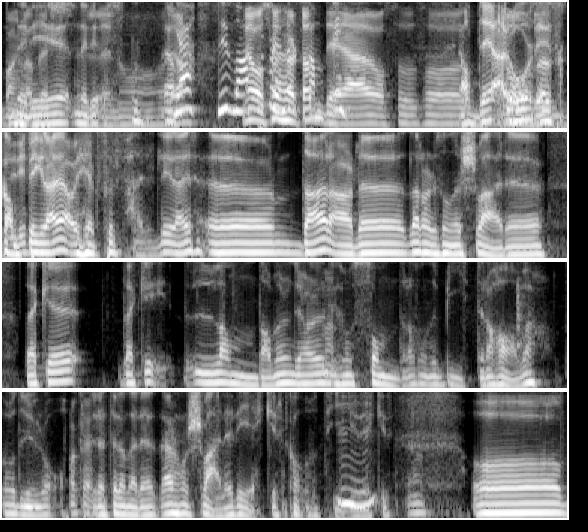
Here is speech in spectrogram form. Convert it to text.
Bangladesh? Nede i- Østen. Ja. Ja, du var på at Scampi. det er også så Ja, det er jo dårlig en drift. Scampi-greie er jo helt forferdelige greier. Uh, der, er det, der har de sånne svære Det er ikke, det er ikke landdammer, men de har liksom sondra sånne biter av havet. Og driver og oppdretter den der, Det er sånne svære reker, kalt for tigerreker. Og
